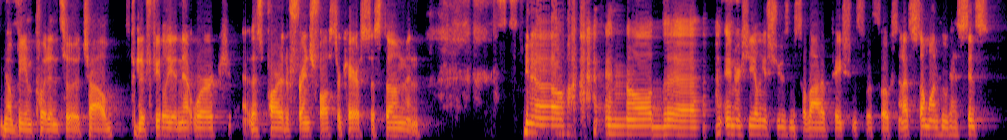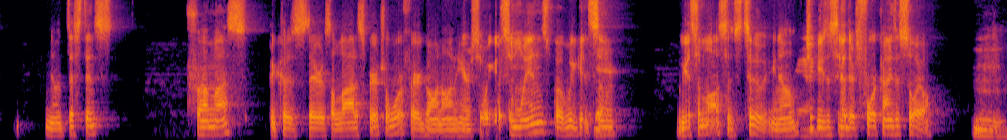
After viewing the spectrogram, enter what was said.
you know being put into a child pedophilia network that's part of the French foster care system, and you know, and all the inner healing issues and a lot of patients with folks. And that's someone who has since you know distanced from us because there's a lot of spiritual warfare going on here. So we get some wins, but we get some. Yeah we get some losses too. You know, yeah. Jesus said there's four kinds of soil. Mm.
